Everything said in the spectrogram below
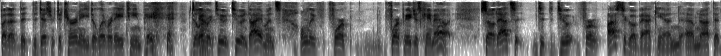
but uh, the the district attorney delivered 18 pa- delivered two two indictments. Only four four pages came out. So that's to, to for us to go back in. Um, not that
